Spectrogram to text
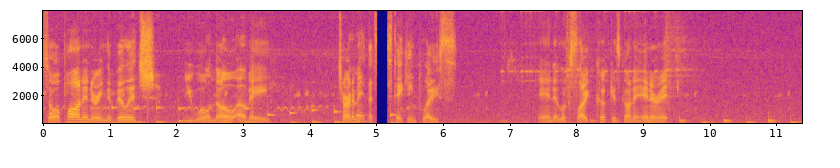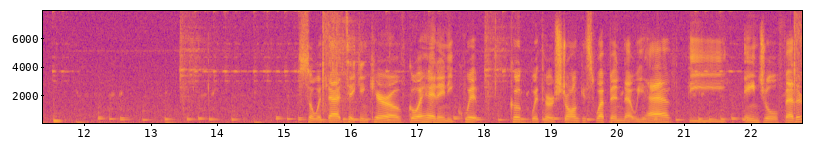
So upon entering the village, you will know of a tournament that's taking place. And it looks like Cooke is going to enter it. So with that taken care of, go ahead and equip Cooke with her strongest weapon that we have, the Angel Feather.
